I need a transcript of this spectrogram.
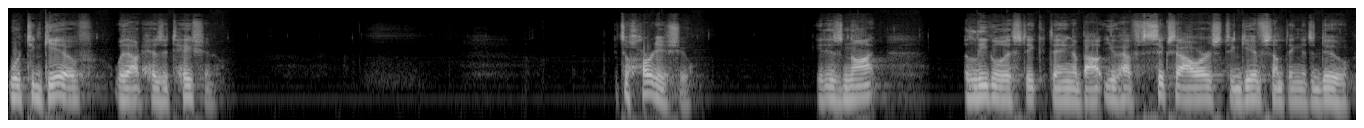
We're to give without hesitation. It's a hard issue. It is not a legalistic thing about you have six hours to give something that's due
